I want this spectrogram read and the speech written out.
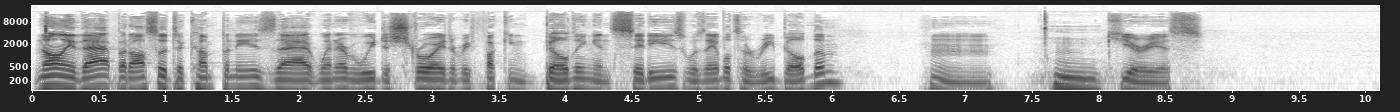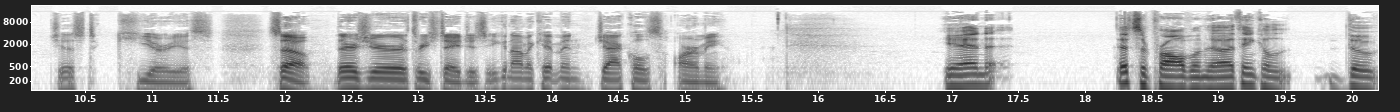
Not only that, but also to companies that whenever we destroyed every fucking building in cities was able to rebuild them. Hmm. Hmm. Curious. Just curious. So there's your three stages: economic hitman, jackals, army. Yeah, and that's the problem, though. I think the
